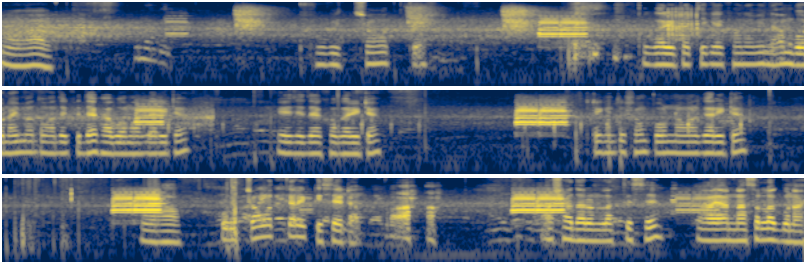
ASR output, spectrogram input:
Wow, খুবই চমৎকার। তো গাড়িটা থেকে এখন আমি নামবো, নাইমা তোমাদেরকে দেখাবো আমার গাড়িটা। এই যে দেখো গাড়িটা। এটা কিন্তু সম্পূর্ণ আমার গাড়িটা। খুবই চমৎকার একটি সেট আপ অসাধারণ লাগতেছে। আর নাচর লাগবো না।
